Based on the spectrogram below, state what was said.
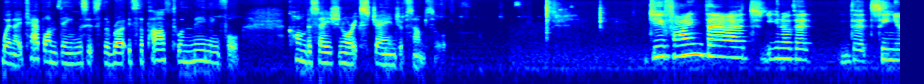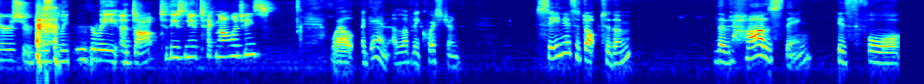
when they tap on things, it's the ro- it's the path to a meaningful conversation or exchange of some sort. Do you find that you know that that seniors are easily adopt to these new technologies? Well, again, a lovely question. Seniors adopt to them. The hardest thing is for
